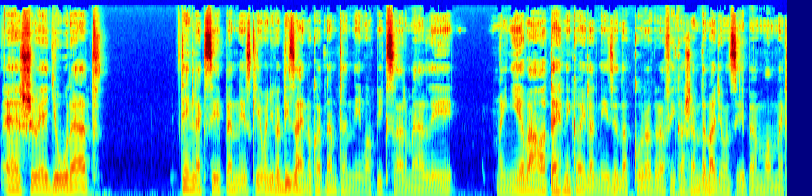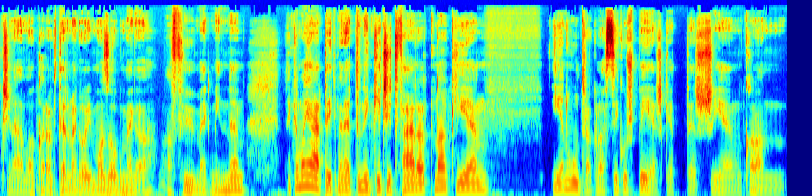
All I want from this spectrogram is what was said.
első egy órát, tényleg szépen néz ki, mondjuk a dizájnokat nem tenném a Pixar mellé, meg nyilván, ha technikailag nézed, akkor a grafika sem, de nagyon szépen van megcsinálva a karakter, meg ahogy mozog, meg a, a fű, meg minden. Nekem a játékmenet tűnik kicsit fáradtnak, ilyen, ilyen ultra klasszikus PS2-es, ilyen kaland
